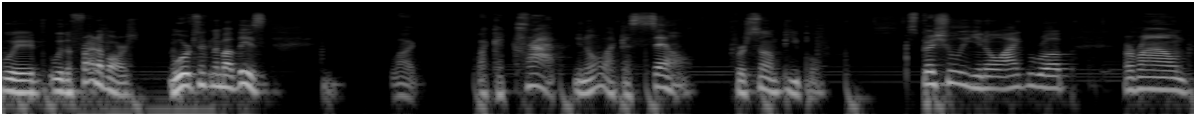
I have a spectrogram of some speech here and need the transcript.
with with a friend of ours. We were talking about this, like like a trap, you know, like a cell for some people. Especially, you know, I grew up around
